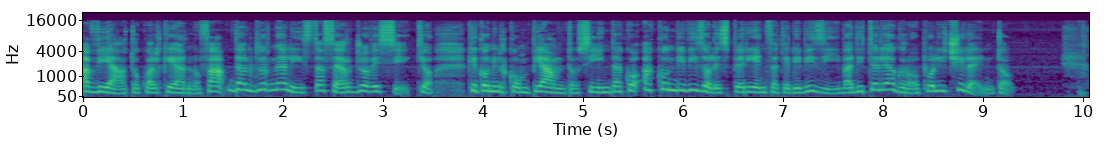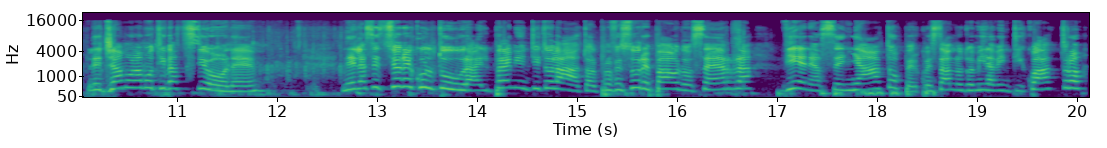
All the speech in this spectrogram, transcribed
avviato qualche anno fa dal giornalista Sergio Vessicchio, che con il compianto sindaco ha condiviso l'esperienza televisiva di Teleagropoli Cilento. Leggiamo la motivazione. Nella sezione cultura il premio intitolato al professore Paolo Serra viene assegnato per quest'anno 2024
